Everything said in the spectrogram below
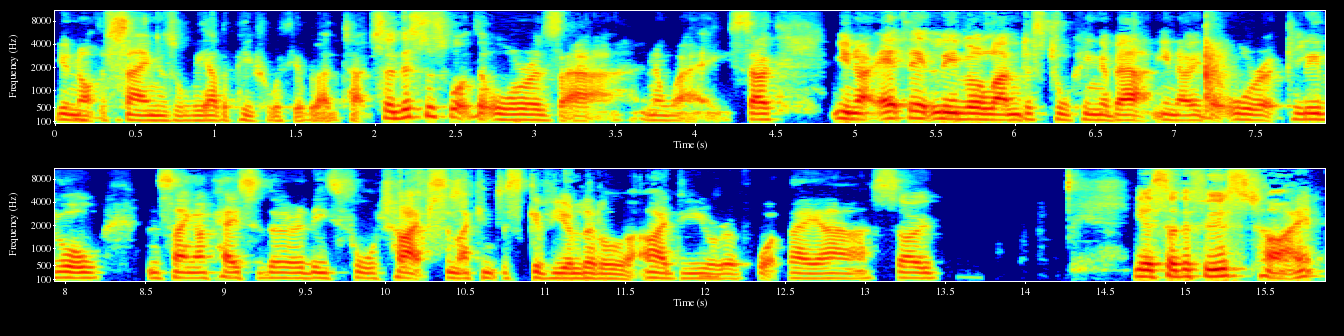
You're not the same as all the other people with your blood type. So this is what the auras are in a way. So, you know, at that level, I'm just talking about, you know, the auric level and saying, okay, so there are these four types, and I can just give you a little idea of what they are. So yeah, so the first type,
